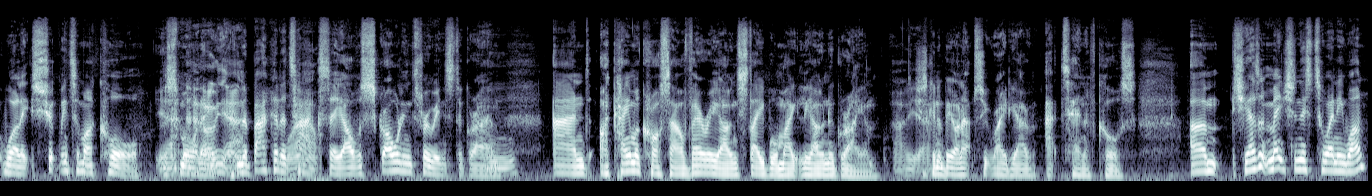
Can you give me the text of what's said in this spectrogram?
well, it shook me to my core this morning. Oh, yeah. In the back of the Wow. taxi, I was scrolling through Instagram. And I came across our very own stablemate Leona Graham. Oh, yeah. She's going to be on Absolute Radio at 10, of course. Um, she hasn't mentioned this to anyone.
